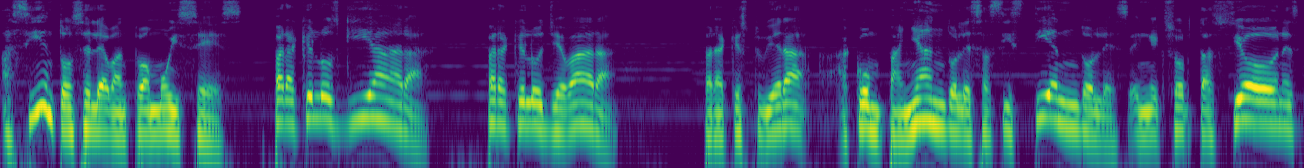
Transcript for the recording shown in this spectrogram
Así entonces levantó a Moisés para que los guiara, para que los llevara, para que estuviera acompañándoles, asistiéndoles en exhortaciones,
